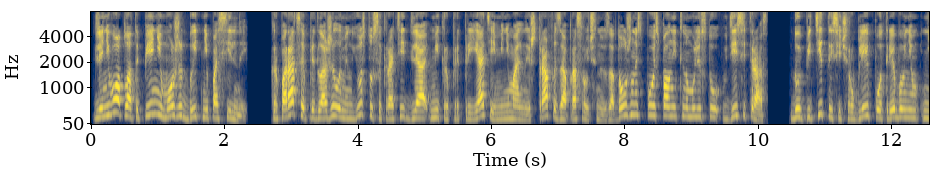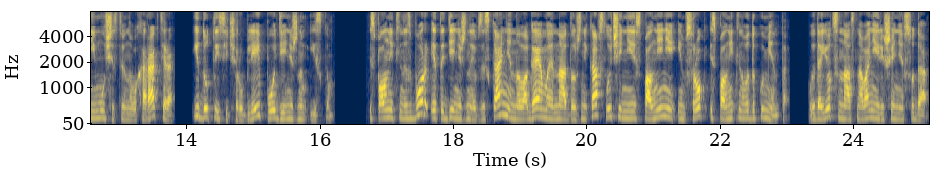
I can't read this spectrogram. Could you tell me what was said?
Для него оплата пени может быть непосильной. Корпорация предложила Минюсту сократить для микропредприятий минимальные штрафы за просроченную задолженность по исполнительному листу в 10 раз до 5000 рублей по требованиям неимущественного характера и до 1000 рублей по денежным искам. Исполнительный сбор – это денежное взыскание, налагаемое на должника в случае неисполнения им в срок исполнительного документа, выдается на основании решения суда.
